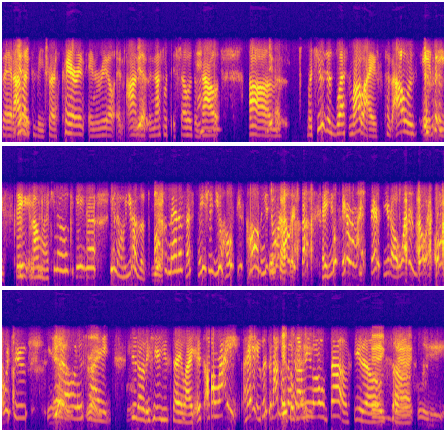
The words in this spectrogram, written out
said, I like to be transparent and real and honest, Yes. and that's what the show is Mhm. about. Um, Yes. But you just blessed my life because I was in a and I'm like, you know, Khadijah, you know, you're the Yeah. manifestation. You host these calls, and you're doing all this stuff, and you feel like this. You know, what is going on with you? You Yes, know, and it's right. like, you know, to hear you say like, it's all right. Hey, listen, I go It's back and I okay. read my old stuff. You know, exactly.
